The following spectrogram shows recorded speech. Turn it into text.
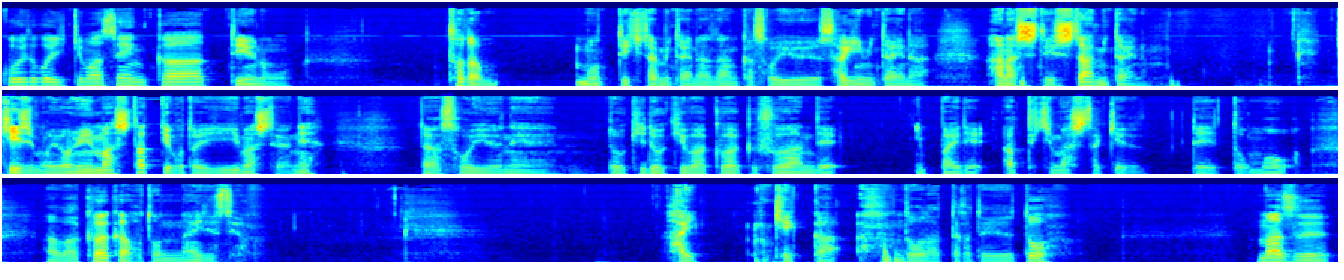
こういうところ行きませんか？っていうのをただ持ってきたみたいななんかそういう詐欺みたいな話でしたみたいな。記事も読みましたっていうことを言いましたよね。だからそういうねドキドキワクワク不安でいっぱいで会ってきましたけれども、まあ、ワクワクはほとんどないですよ。はい。結果どうだったかというとまず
